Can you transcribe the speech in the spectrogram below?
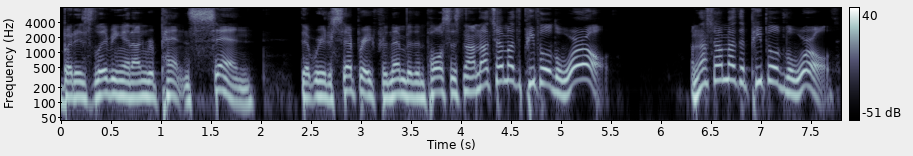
but is living in unrepentant sin that we're to separate from them. But then Paul says, no, I'm not talking about the people of the world. I'm not talking about the people of the world.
